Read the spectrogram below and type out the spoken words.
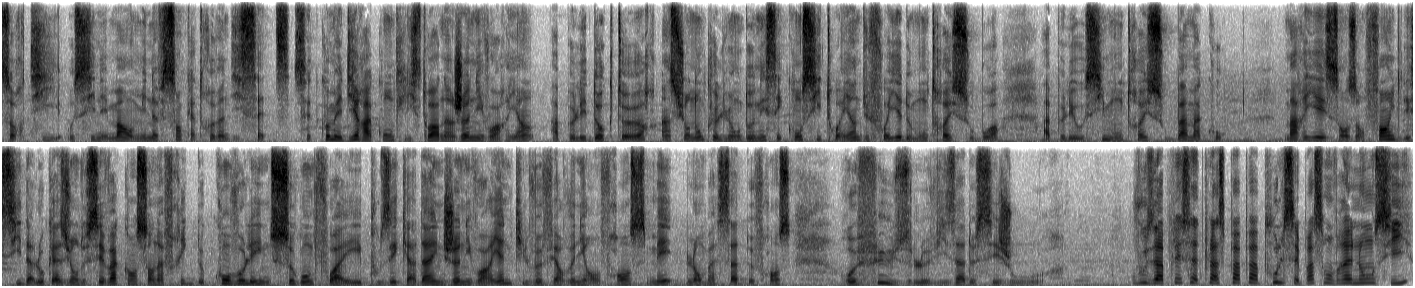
sorti au cinéma en 1997. Cette comédie raconte l'histoire d'un jeune ivoirien appelé Docteur, un surnom que lui ont donné ses concitoyens du foyer de Montreuil-sous-Bois, appelé aussi Montreuil-sous-Bamako. Marié sans enfant, il décide à l'occasion de ses vacances en Afrique de convoler une seconde fois et épouser Kada, une jeune ivoirienne qu'il veut faire venir en France, mais l'ambassade de France refuse le visa de séjour. Vous appelez cette place Papa Poule, c'est pas son vrai nom, si?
